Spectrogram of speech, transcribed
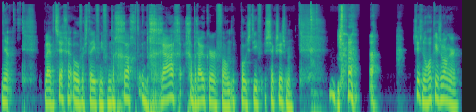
Ja. Blijf het zeggen over Stephanie van der Gracht. Een graag gebruiker van positief seksisme. Ze is nog een keer zwanger.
